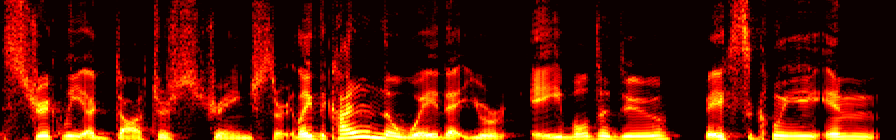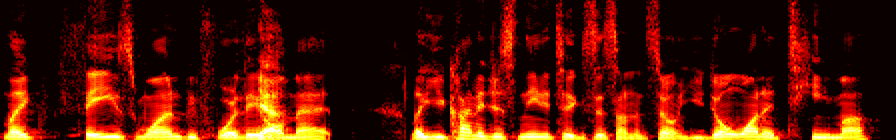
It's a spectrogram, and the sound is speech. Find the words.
strictly a Doctor Strange story, like the kind of in the way that you're able to do basically in like Phase One before they Yeah. all met. Like you kind of just need it to exist on its own. You don't want to team up.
